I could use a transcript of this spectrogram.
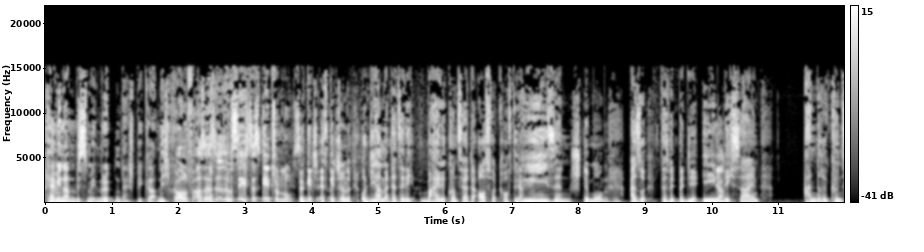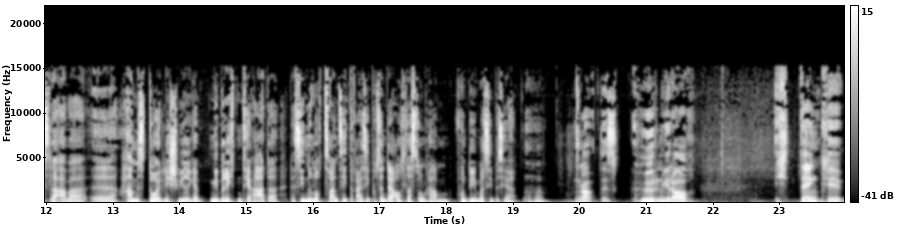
Kevin hat ein bisschen mit dem Rücken, der spielt gerade nicht Golf. Also du siehst, es geht schon los. Es geht, es geht schon los. Und die haben ja tatsächlich beide Konzerte ausverkauft, ja. Riesenstimmung. Mhm. Also das wird bei dir ähnlich ja. sein. Andere Künstler aber äh, haben es deutlich schwieriger. Mir berichten Theater, dass sie nur noch 20, 30 Prozent der Auslastung haben von dem, was sie bisher hatten. Mhm. Ja, das hören wir auch. Ich denke,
